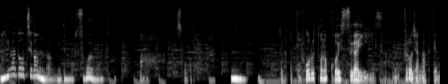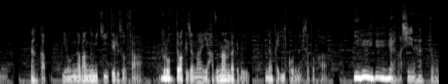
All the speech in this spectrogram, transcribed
何がどう違うんだろうみたいなことすごい思ってた。ああ、そうだようん。な。なんかデフォルトの声質がいいさ、プロじゃなくても、なんかいろんな番組聞いてるとさ、プロってわけじゃないはずなんだけど、なんかいい声の人とか、いるいるいる羨。ましいなって思う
